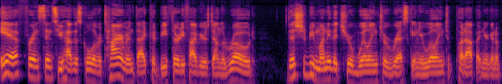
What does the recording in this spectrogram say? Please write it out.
If, for instance, you have this goal of retirement that could be 35 years down the road, this should be money that you're willing to risk and you're willing to put up and you're going to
